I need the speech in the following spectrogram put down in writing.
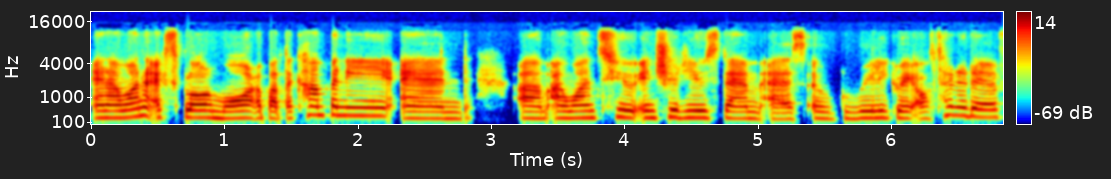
and I want to explore more about the company and um, I want to introduce them as a really great alternative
